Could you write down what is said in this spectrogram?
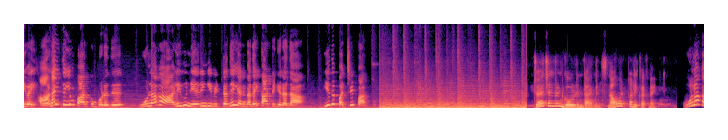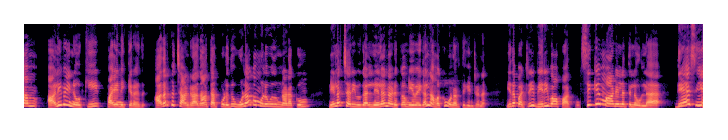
இவை அனைத்தையும் பார்க்கும் பொழுது உலக அழிவு நெருங்கிவிட்டது என்பதை காட்டுகிறதா? இது பற்றி பார்ப்போம். Gold and Diamonds, now at Palikatnai. உலகம் அழிவை நோக்கி பயணிக்கிறது. அதற்கு சான்றாதான் தற்பொழுது உலகம் முழுவதும் நடக்கும் நிலச்சரிவுகள் நிலநடுக்கம் இவைகள் நமக்கு உணர்த்துகின்றன. இதை பற்றி விரிவா பார்ப்போம். சிக்கிம் மாநிலத்தில் உள்ள தேசிய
